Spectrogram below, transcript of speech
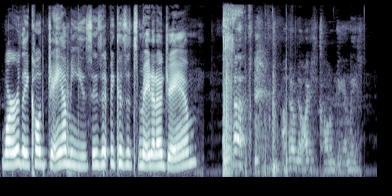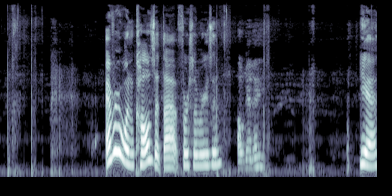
Why are they called jammies? Is it because it's made out of jam? Don't know. I just call them jammies. Everyone calls it that for some reason. Oh, do they? Yeah.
